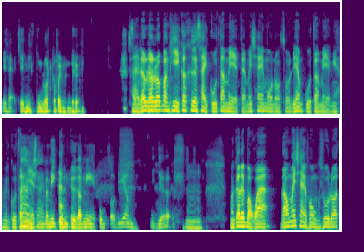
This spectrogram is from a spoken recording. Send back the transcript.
นี่แหละเคมีปรุงรสเข้าไปเหมือนเดิม ใช่แล้วแล้วแล้วบางทีก็คือใส่กลูตาเมตแต่ไม่ใช่โมโนโซเดียมกลูตาเมตไงเป็นกลูตาอ่าเมตใช่ มันมีกลุ่มอันกลูอื่นตาเมตกลุ่มโซเดียมอีกเยอะอืมมันก็เลยบอกว่า เราไม่ใช่ผงชูรส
